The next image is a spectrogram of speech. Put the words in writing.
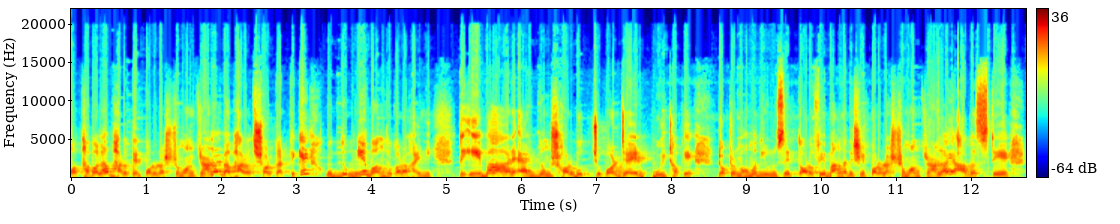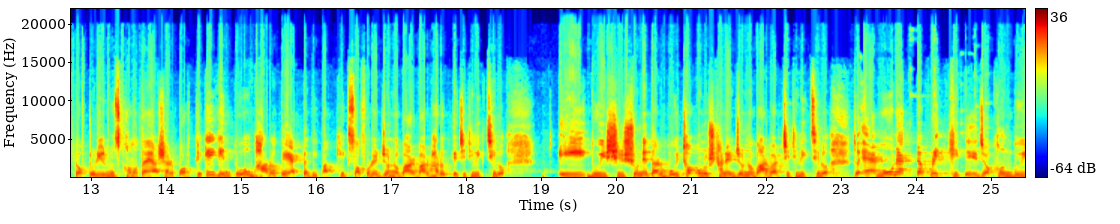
কথা বলা ভারতের পররাষ্ট্র মন্ত্রণালয় বা ভারত সরকার থেকে উদ্যোগ নিয়ে বন্ধ করা হয়নি। তো এবার একদম সর্বোচ্চ পর্যায়ের বৈঠকে ডক্টর মোহাম্মদ ইউনুসের তরফে বাংলাদেশের পররাষ্ট্র মন্ত্রণালয় আগস্টে ডক্টর ইউনুস ক্ষমতায় আসার পর থেকেই কিন্তু ভারতে একটা দ্বিপাক্ষিক সফরের জন্য বারবার ভারতকে চিঠি লিখছিল। এই দুই শীর্ষ নেতার বৈঠক অনুষ্ঠানের জন্য বারবার চিঠি লিখছিল। তো এমন একটা প্রেক্ষিতে যখন দুই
